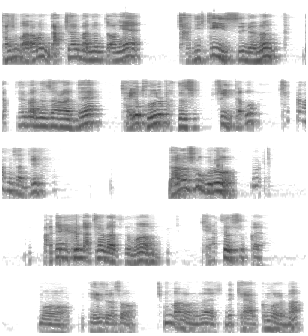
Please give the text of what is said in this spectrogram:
다시 말하면 낙찰 받는 땅에 자기 게 있으면은 낙찰 받는 사람한테 자기가 돈을 받을 수 있다고 착각하는 사람들이. 나는 속으로 만약에 그 낙찰 받았으면 계약서를 쓸 거야. 뭐 예를 들어서 천만 원을 했는데 계약금 얼마?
